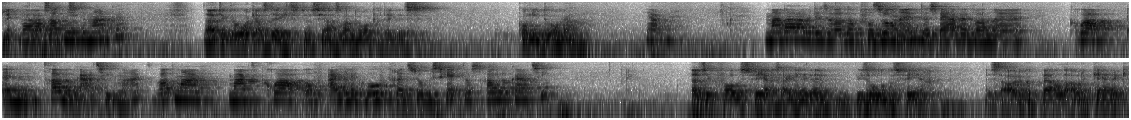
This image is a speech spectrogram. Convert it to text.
Nee, Waar had dat mee te maken? Nou, natuurlijk de horeca is dicht, dus ja, zolang de horeca dicht is, kon niet doorgaan. Ja. Maar daar hebben we dus wat op verzonnen. Dus we hebben van uh, Croix een trouwlocatie gemaakt. Wat maakt, maakt Croix of eigenlijk Hoogkrut zo geschikt als trouwlocatie? Dat is natuurlijk vooral de sfeer, dat is eigenlijk een hele bijzondere sfeer. Dus de oude kapel, de oude kerk,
